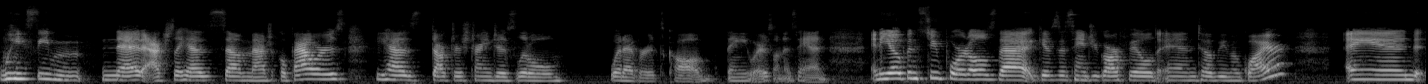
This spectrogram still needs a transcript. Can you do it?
we see Ned actually has some magical powers. He has Doctor Strange's little whatever it's called thing he wears on his hand. And he opens two portals that gives us Andrew Garfield and Tobey Maguire. And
